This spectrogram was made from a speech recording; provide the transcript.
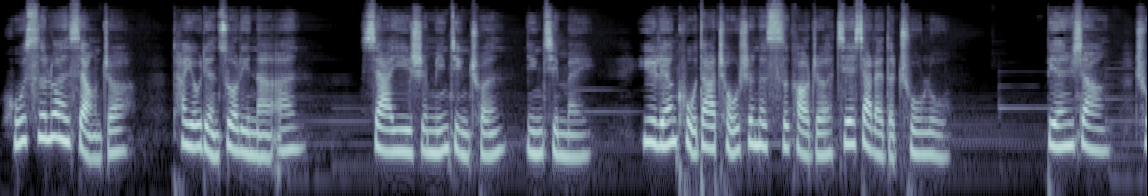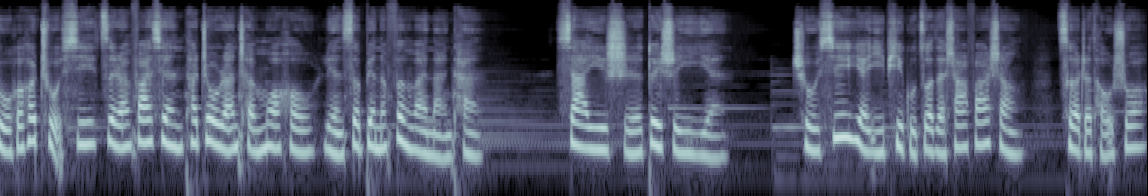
胡思乱想着，他有点坐立难安，下意识抿紧唇，拧起眉，一脸苦大仇深地思考着接下来的出路。边上，楚河和楚西自然发现他骤然沉默后，脸色变得分外难看，下意识对视一眼。楚西也一屁股坐在沙发上，侧着头说。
